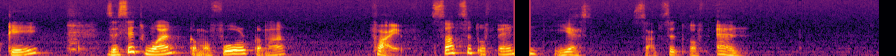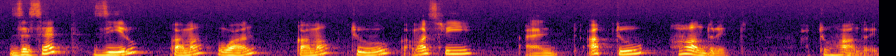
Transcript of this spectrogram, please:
okay? The set 1 comma 4 comma 5 subset of n yes subset of n. The set 0 comma 1 comma 2 comma 3 and up to 100 up to 100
